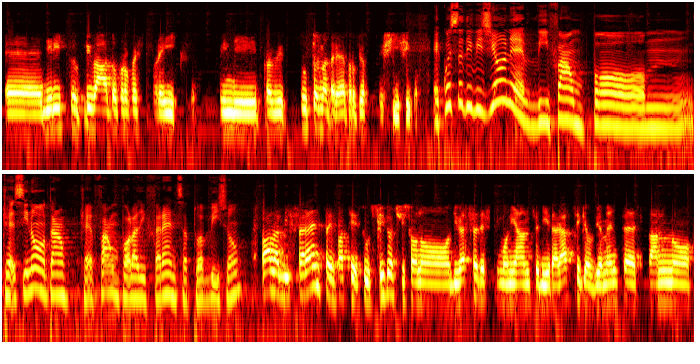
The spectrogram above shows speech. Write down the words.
eh, diritto privato, professore X quindi proprio tutto il materiale proprio specifico. E questa divisione vi fa un po', mh, cioè si nota? Cioè fa un po' la differenza a tuo avviso? Fa la differenza, infatti sul sito ci sono diverse testimonianze di ragazzi che ovviamente stanno,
